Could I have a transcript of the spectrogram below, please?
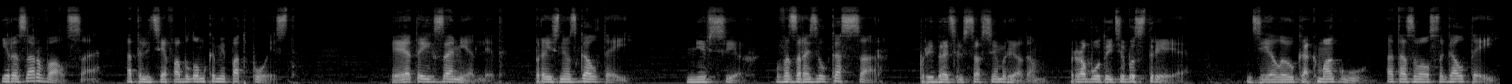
и разорвался, отлетев обломками под поезд. «Это их замедлит», — произнес Галтей. «Не всех», — возразил Кассар. «Предатель совсем рядом. Работайте быстрее». «Делаю как могу», — отозвался Галтей.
